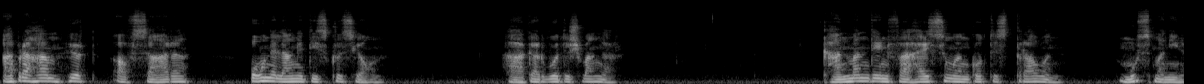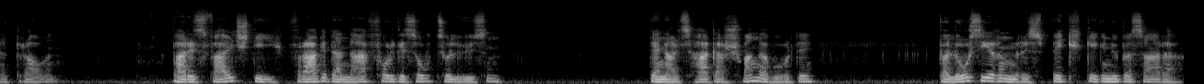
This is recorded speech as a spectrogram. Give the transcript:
Abraham hört auf Sarah ohne lange Diskussion. Hagar wurde schwanger. Kann man den Verheißungen Gottes trauen? Muss man ihnen trauen? War es falsch, die Frage der Nachfolge so zu lösen? Denn als Hagar schwanger wurde, verlor ihren Respekt gegenüber Sarah,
